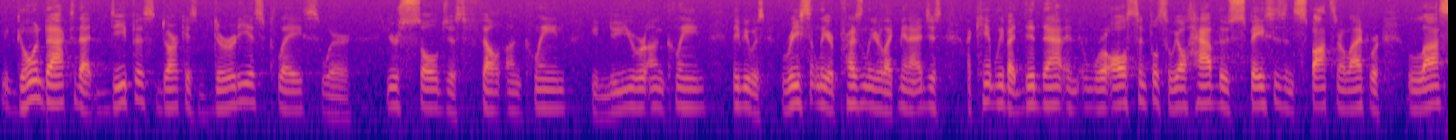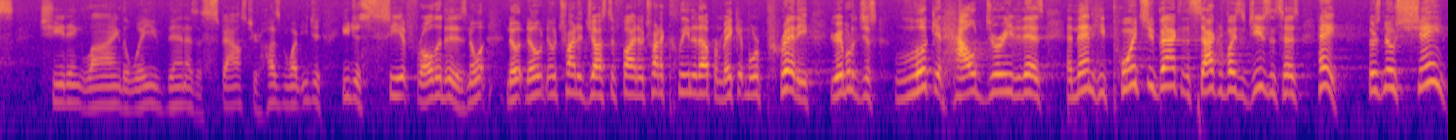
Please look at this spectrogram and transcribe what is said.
I mean, going back to that deepest, darkest, dirtiest place where your soul just felt unclean, you knew you were unclean. Maybe it was recently or presently, you're like, man, I just, I can't believe I did that. And we're all sinful, so we all have those spaces and spots in our life where lust cheating, lying, the way you've been as a spouse to your husband, wife, you just, you just see it for all that it is. No, no, no, no trying to justify, no trying to clean it up or make it more pretty. You're able to just look at how dirty it is. And then he points you back to the sacrifice of Jesus and says, hey, there's no shame.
